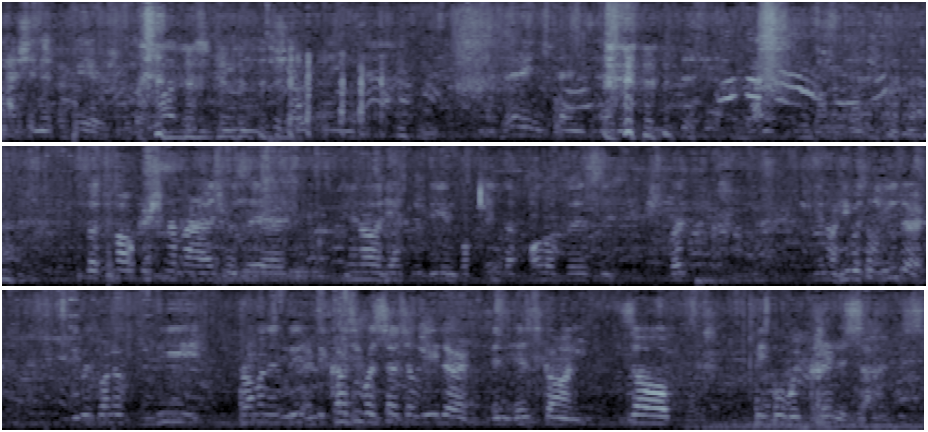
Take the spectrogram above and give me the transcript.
passionate affairs with a lot of screaming shouting, very intense? So Tamal Krishna Maharaj was there, you know, he had to be involved in the, all of this, but, you know, he was a leader. He was one of the prominent leaders, and because he was such a leader in ISKCON, so people would criticize,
